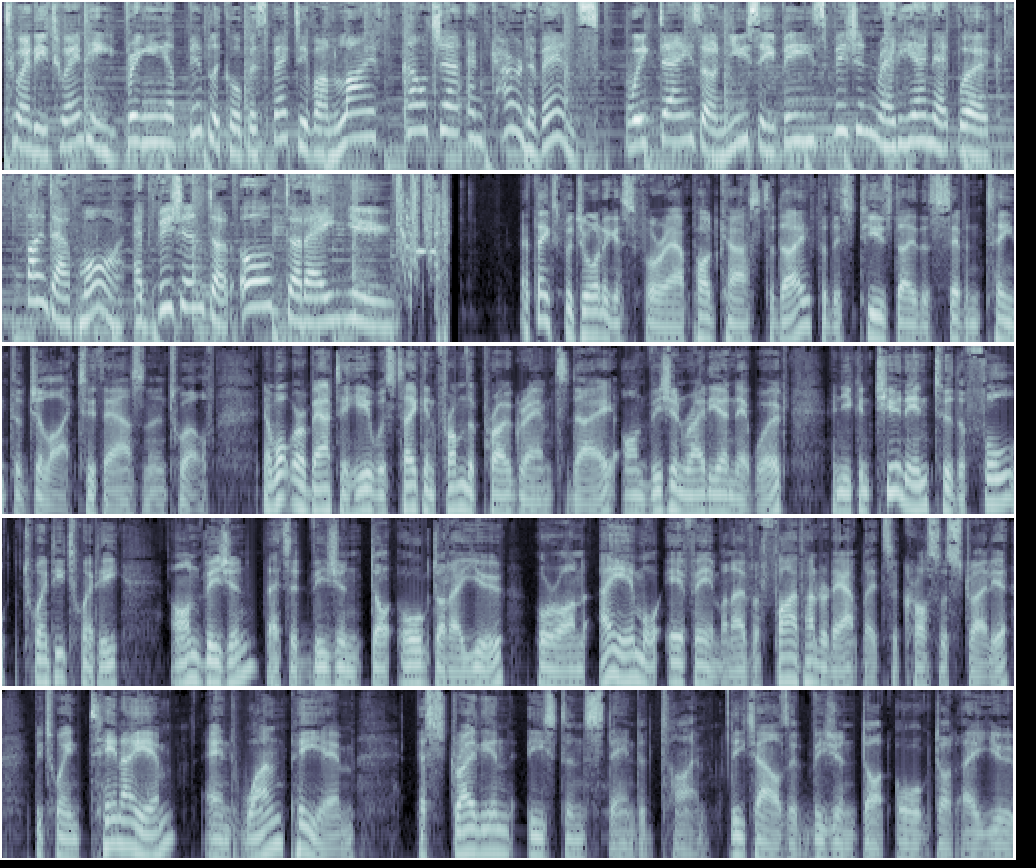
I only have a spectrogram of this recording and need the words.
2020, bringing a biblical perspective on life, culture, and current events. Weekdays on UCB's Vision Radio Network. Find out more at vision.org.au. And thanks for joining us for our podcast today for this Tuesday, the 17th of July, 2012. Now, what we're about to hear was taken from the program today on Vision Radio Network, and you can tune in to the full 2020 on Vision, that's at vision.org.au, or on AM or FM on over 500 outlets across Australia between 10am and 1pm Australian Eastern Standard Time. Details at vision.org.au.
